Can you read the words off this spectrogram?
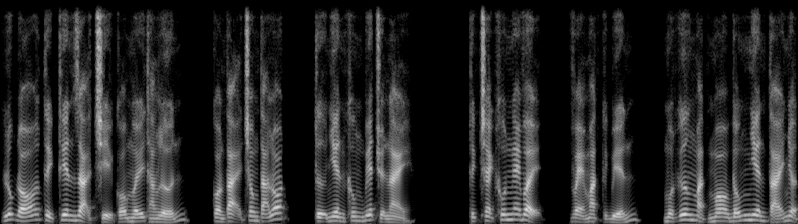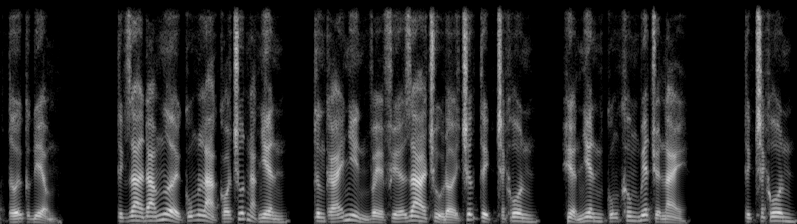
Lúc đó tịch thiên dạ chỉ có mấy tháng lớn, còn tại trong tá lót, tự nhiên không biết chuyện này. Tịch trạch khôn nghe vậy, vẻ mặt kịch biến, một gương mặt mo đống nhiên tái nhợt tới cực điểm. Tịch ra đám người cũng là có chút ngạc nhiên, từng cái nhìn về phía gia chủ đời trước tịch trạch khôn, hiển nhiên cũng không biết chuyện này. Tịch trạch khôn,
